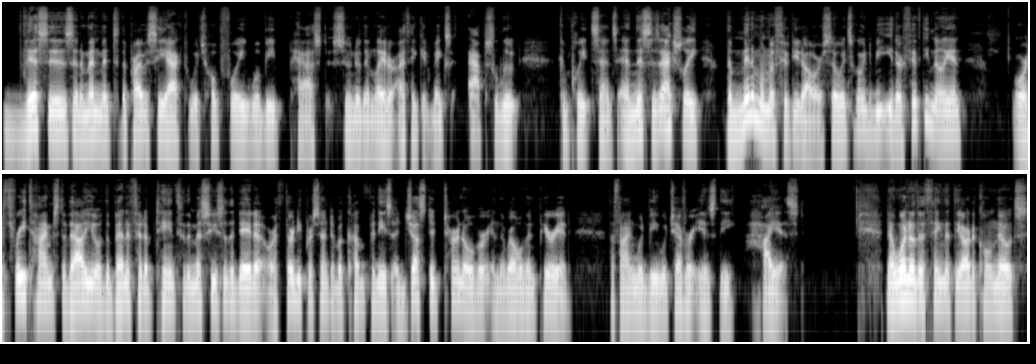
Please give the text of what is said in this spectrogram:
This is an amendment to the Privacy Act, which hopefully will be passed sooner than later. I think it makes absolute complete sense. And this is actually the minimum of $50. So it's going to be either 50 million or three times the value of the benefit obtained through the misuse of the data or 30% of a company's adjusted turnover in the relevant period. The fine would be whichever is the highest. Now, one other thing that the article notes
